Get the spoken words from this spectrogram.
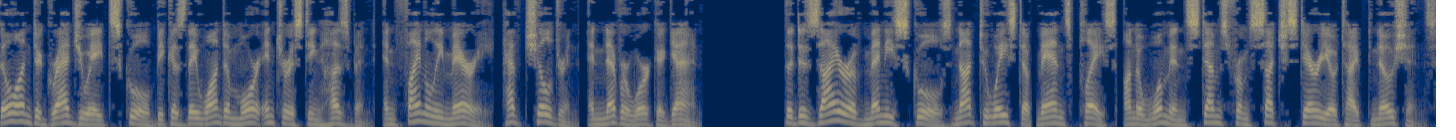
go on to graduate school because they want a more interesting husband, and finally marry, have children, and never work again. The desire of many schools not to waste a man's place on a woman stems from such stereotyped notions.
